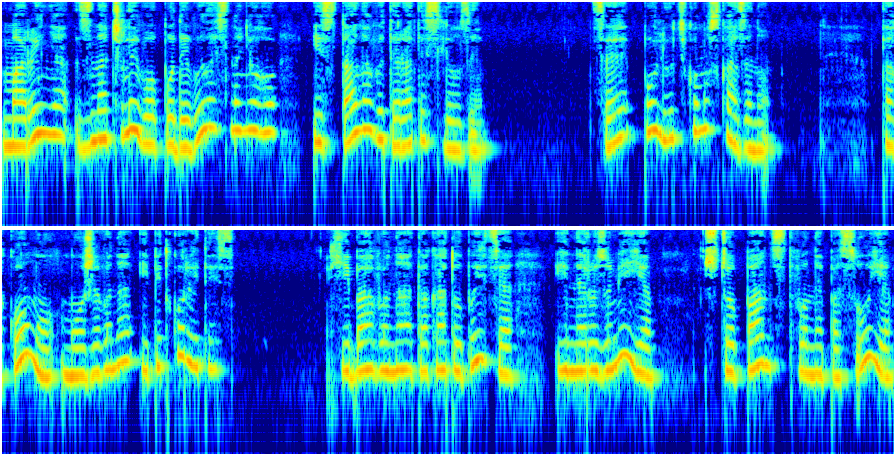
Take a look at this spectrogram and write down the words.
Мариня значливо подивилась на нього і стала витирати сльози. Це по-людському сказано. Такому може вона і підкоритись. Хіба вона така тупиця і не розуміє, що панству не пасує,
